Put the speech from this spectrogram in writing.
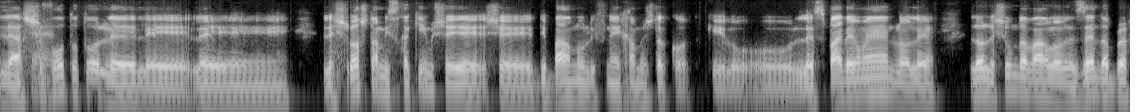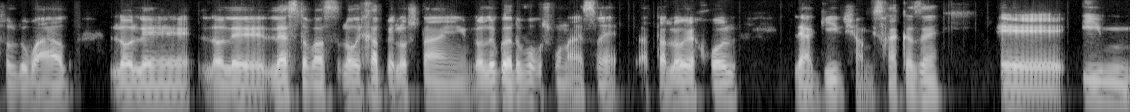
להשוות כן. אותו ל, ל, ל, לשלושת המשחקים ש, שדיברנו לפני חמש דקות, כאילו לספיידרמן, לא, ל, לא לשום דבר, לא ל Zelda Breath of the Wild, לא ל-Last of Us, לא אחד ולא שתיים, לא ל God of War 18, אתה לא יכול להגיד שהמשחק הזה, אה, אם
